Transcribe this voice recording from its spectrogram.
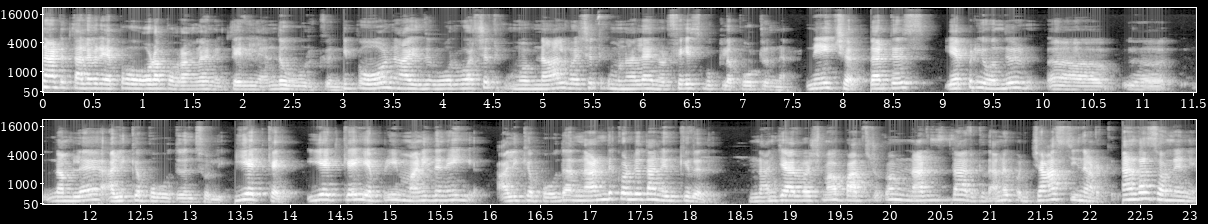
நாட்டு தலைவர் எப்போ ஓட போகிறாங்களோ எனக்கு தெரியல எந்த ஊருக்கு. இப்போது நான் இது ஒரு வருஷத்துக்கு மு நாலு வருஷத்துக்கு முன்னால் என்னோடய ஃபேஸ்புக்கில் போட்டிருந்தேன். நேச்சர் தட் இஸ் எப்படி வந்து நம்மளை அழிக்க போகுதுன்னு சொல்லி. இயற்கை இயற்கை எப்படி மனிதனை அழிக்க போகுது அது நடந்து கொண்டு தான் இருக்கிறது. இந்த அஞ்சாறு வருஷமாக பார்த்துருக்கோம் நடந்து தான் இருக்குது. ஆனால் இப்போ ஜாஸ்தி நடக்குது. நான் தான் சொன்னேனே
